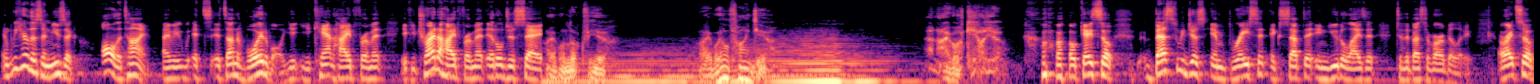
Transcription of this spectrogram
And we hear this in music all the time. I mean, it's, it's unavoidable. You, you can't hide from it. If you try to hide from it, it'll just say, I will look for you. I will find you I will kill you. okay, so best we just embrace it, accept it, and utilize it to the best of our ability. All right, so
